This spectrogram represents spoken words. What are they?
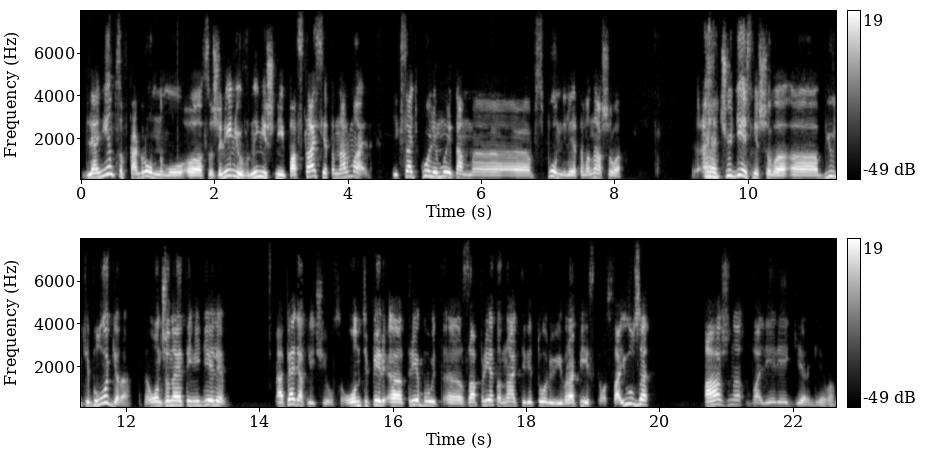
для немцев, к огромному э, сожалению, в нынешней ипостаси это нормально. И, кстати, коли мы там э, вспомнили этого нашего чудеснейшего э, бьюти-блогера, он же на этой неделе опять отличился. Он теперь э, требует э, запрета на территорию Европейского Союза Ажна Валерия Гергиева.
